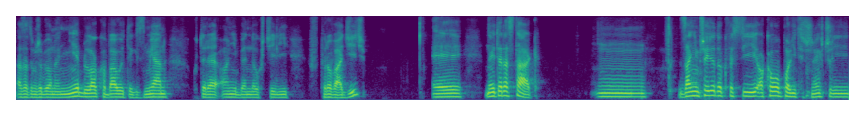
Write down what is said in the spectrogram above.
a zatem, żeby one nie blokowały tych zmian, które oni będą chcieli wprowadzić. Yy, no i teraz tak. Zanim przejdę do kwestii około politycznych, czyli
